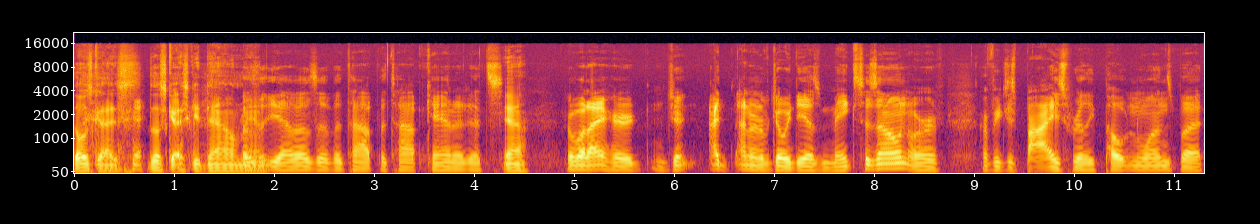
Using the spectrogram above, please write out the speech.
Those guys, those guys get down, Those, man. yeah, those are the top the top candidates. Yeah. From what I heard, I, I don't know if Joey Diaz makes his own or if, or if he just buys really potent ones, but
